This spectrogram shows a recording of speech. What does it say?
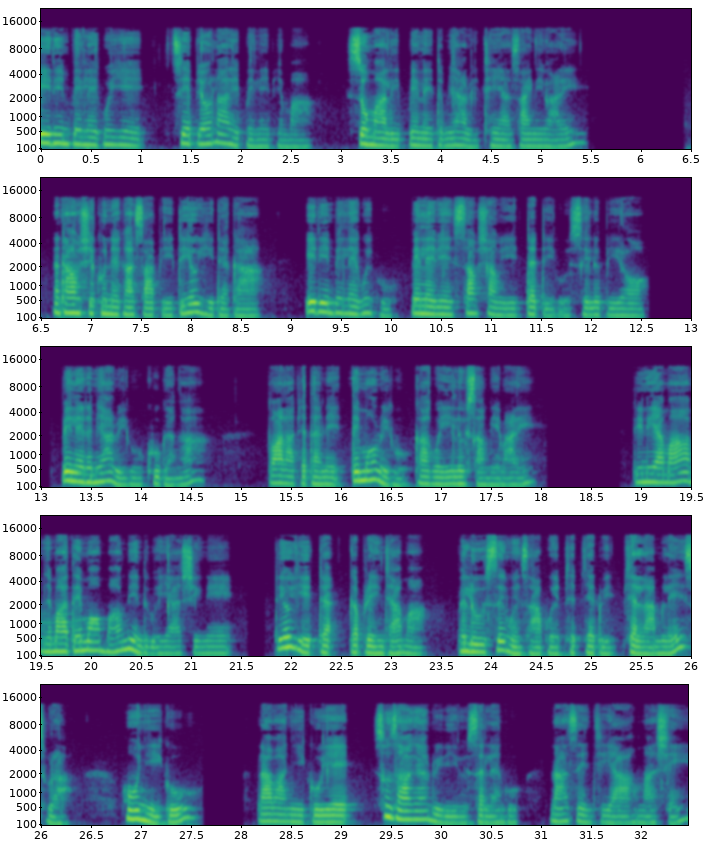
အေဒင်ပင်လယ်ကွေ့ရဲ့ကျေပြောလာတဲ့ပင်လယ်ပြင်မှာဆိုမာလီပင်လယ်ဓမြတွေထင်ရဆိုင်နေပါတယ်။2008ခုနှစ်ကစပြီးတရုတ်ရေတပ်ကအေဒင်ပင်လယ်ကွေ့ကိုပင်လယ်ပြင်စောက်ရှောက်ရေးတပ်တွေကိုဆေးလွတ်ပြီးတော့ပင်လယ်ဓမြတွေကိုခုခံကသွာလာပြတ်တဲ့တင်မောတွေကိုကာကွယ်ရေးလှုပ်ဆောင်နေပါတယ်။ဒီနေရာမှာမြန်မာတင်မောမောင်းနှင်သူအရာရှိနဲ့တရုတ်ရေတပ်ကပရင်ကြားမှာဘယ်လိုစိတ်ဝင်စားဖွယ်ဖြစ်ပျက်တွေဖြစ်လာမလဲဆိုတာဟွန်းညီကိုလာမညီကိုရဲ့ စွစားကန်းတွေဒီကိုဇလံကိုနားဆင်ကြည့်အောင်ပါရှင်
